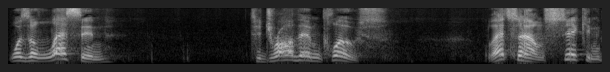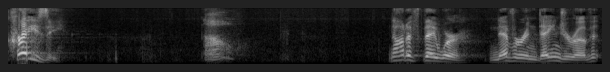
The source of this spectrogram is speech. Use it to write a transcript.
was a lesson to draw them close. Well, that sounds sick and crazy. No. Not if they were never in danger of it.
